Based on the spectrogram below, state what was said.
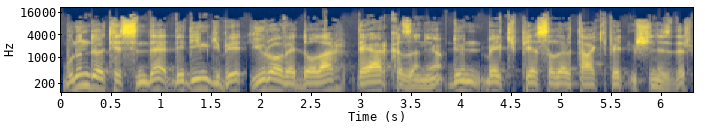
Bunun da ötesinde dediğim gibi euro ve dolar değer kazanıyor. Dün belki piyasaları takip etmişsinizdir.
